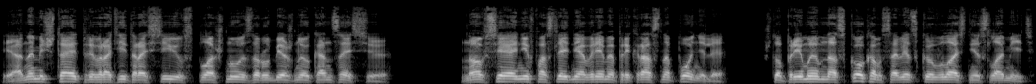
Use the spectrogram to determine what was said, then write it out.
И она мечтает превратить Россию в сплошную зарубежную концессию. Но все они в последнее время прекрасно поняли, что прямым наскоком советскую власть не сломить.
